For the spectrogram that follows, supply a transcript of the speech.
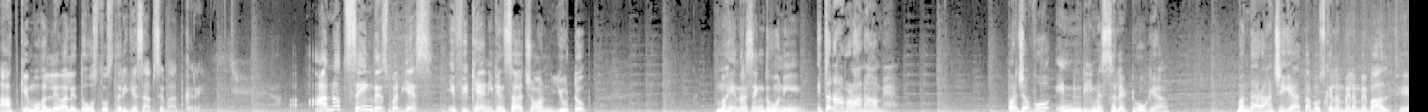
आपके मोहल्ले वाले दोस्त उस तरीके से आपसे बात करें। I am not saying this but yes if you can you can search on YouTube Mahendra Singh Dhoni इतना बड़ा नाम है। पर जब वो इंडियन टीम में सेलेक्ट हो गया, बंदा रांची गया, तब उसके लंबे लंबे बाल थे।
